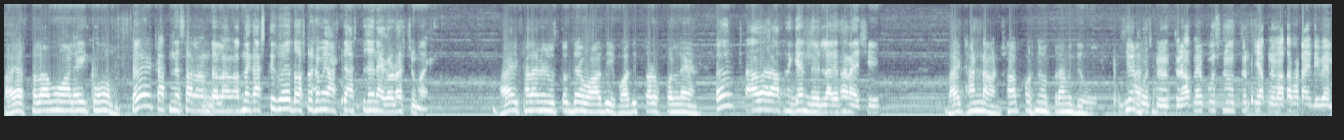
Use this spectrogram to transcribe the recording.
ভাই আসসালামু আলাইকুম। এই আপনি সালাম টালাম। আপনি গাছটি করে দশটার সময় আসতে আসতেছেন এগারোটার সময়। ভাই সালামের উত্তর দেওয়া ওয়াজিব ওয়াজিব তরফ করলেন। আবার আপনি জ্ঞান দিবেন লাগে থানায় এসে। ভাই ঠান্ডা হন সব প্রশ্নের উত্তর আমি দেবো। কিসের প্রশ্নের উত্তর? আপনার প্রশ্নের উত্তর কি আপনি মাথা ফাটাই দিবেন?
